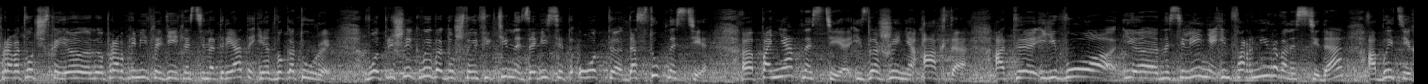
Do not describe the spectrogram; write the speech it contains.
правотворческой, э, правоприменительной деятельности области нотариата и адвокатуры. Вот, пришли к выводу, что эффективность зависит от доступности, э, понятности изложения акта, от его э, населения информированности да, об этих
